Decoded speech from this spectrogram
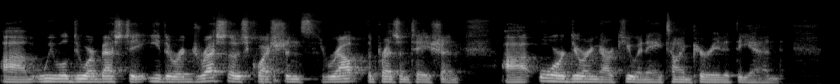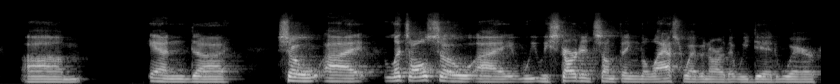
Um, we will do our best to either address those questions throughout the presentation uh, or during our Q&A time period at the end. Um, and uh, so uh, let's also, uh, we, we started something the last webinar that we did where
